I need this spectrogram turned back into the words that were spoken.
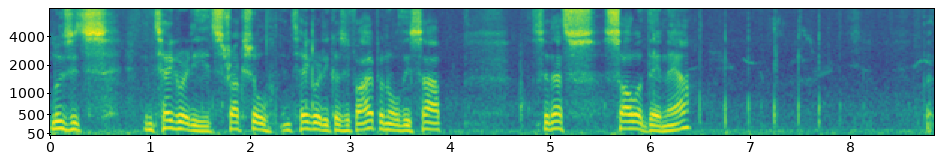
lose its integrity, its structural integrity, because if I open all this up, so that's solid there now. But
